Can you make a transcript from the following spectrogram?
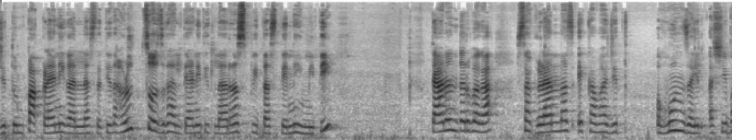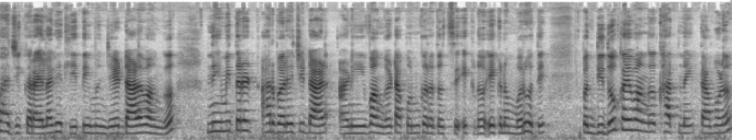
जिथून पाकळ्या निघालेल्या असतात तिथं हळूच चोच घालते आणि तिथला रस पित असते नेहमी ती. त्यानंतर बघा सगळ्यांनाच एका भाजीत होऊन जाईल अशी भाजी करायला घेतली ती म्हणजे डाळ वांग. नेहमी तर हरभऱ्याची डाळ आणि वांग टाकून करतच एक एक नंबर होते. पण दिदो काही वांग खात नाही त्यामुळं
